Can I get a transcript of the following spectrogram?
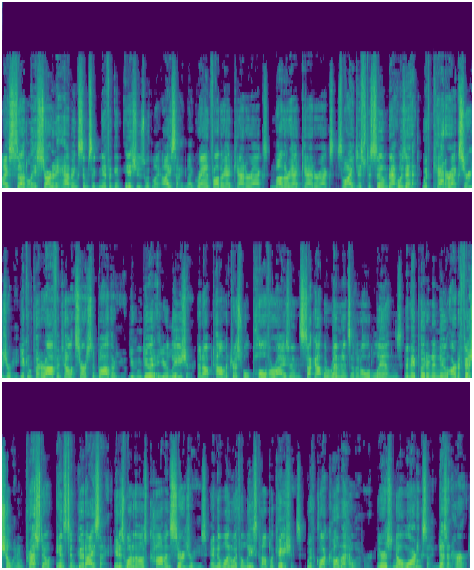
I suddenly started having some significant issues with my eyesight. My grandfather had cataracts, mother had cataracts, so I just assumed that was it. With cataract surgery, you can put it off until it starts to bother you. You can do it at your leisure. An optometrist will pulverize and suck out the remnants of an old lens. Then they put in a new artificial one, and presto, instant good eyesight. It is one of the most common surgeries and the one with the least complications. With glaucoma, however, there is no warning sign. It doesn't hurt.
